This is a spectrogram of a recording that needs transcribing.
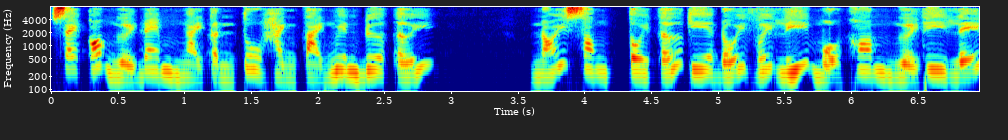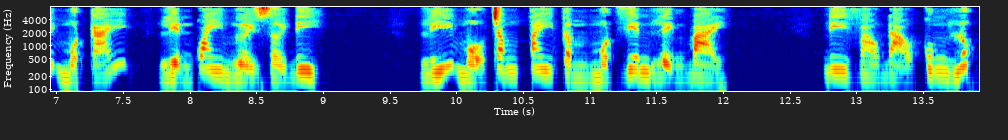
Sẽ có người đem ngài cần tu hành tài nguyên đưa tới. Nói xong, tôi tớ kia đối với Lý Mộ khom người thi lễ một cái. Liền quay người rời đi. Lý Mộ trong tay cầm một viên lệnh bài. Đi vào đạo cung lúc.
